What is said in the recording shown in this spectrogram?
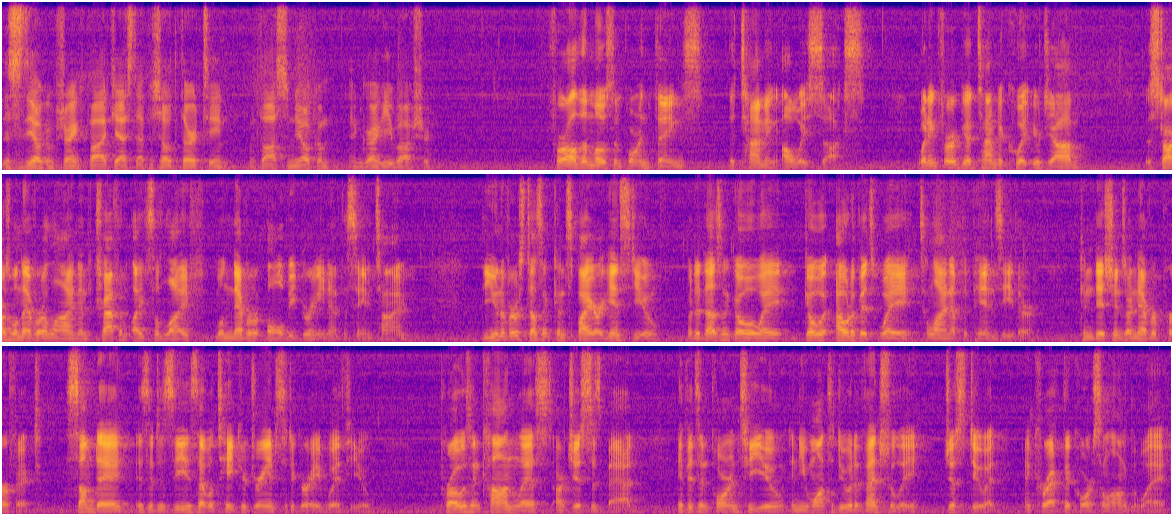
This is the Yoakum Strength Podcast, episode 13, with Austin Yoakum and Greg Ebosher. For all the most important things, the timing always sucks. Waiting for a good time to quit your job? The stars will never align, and the traffic lights of life will never all be green at the same time. The universe doesn't conspire against you, but it doesn't go away go out of its way to line up the pins either. Conditions are never perfect. Someday is a disease that will take your dreams to the grave with you. Pros and con lists are just as bad. If it's important to you and you want to do it eventually, just do it and correct the course along the way.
